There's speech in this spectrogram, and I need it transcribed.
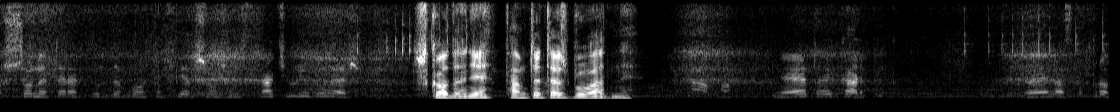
Puszczone teraz, kurde, bo to pierwszą, żebym stracił, nie wiesz. Szkoda, nie? Tamten też był ładny. Nie, to jest karpik. To jest na 100%.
